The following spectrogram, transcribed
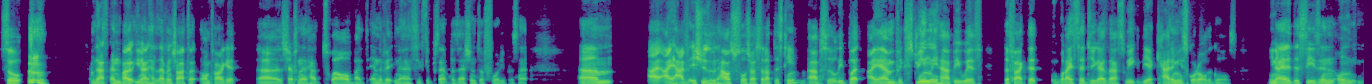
So that's, and by the way, United had 11 shots on target. Uh, Sheffield United had 12. By the end of it, United had 60% possession to 40%. Um, I, I have issues with how Solskjaer set up this team, absolutely, but I am extremely happy with the fact that what I said to you guys last week, the academy scored all the goals. United this season only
